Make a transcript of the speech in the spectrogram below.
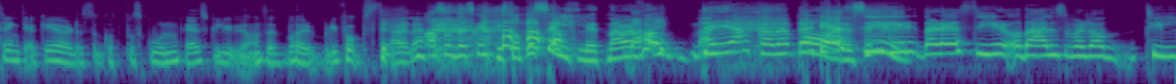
trengte jeg ikke gjøre det så godt på skolen, for jeg skulle uansett bare bli popstjerne. Altså, det skal ikke stå på selvtilliten her, i hvert fall. Det kan jeg bare si. Det er det jeg sier, og det er liksom bare sånn til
